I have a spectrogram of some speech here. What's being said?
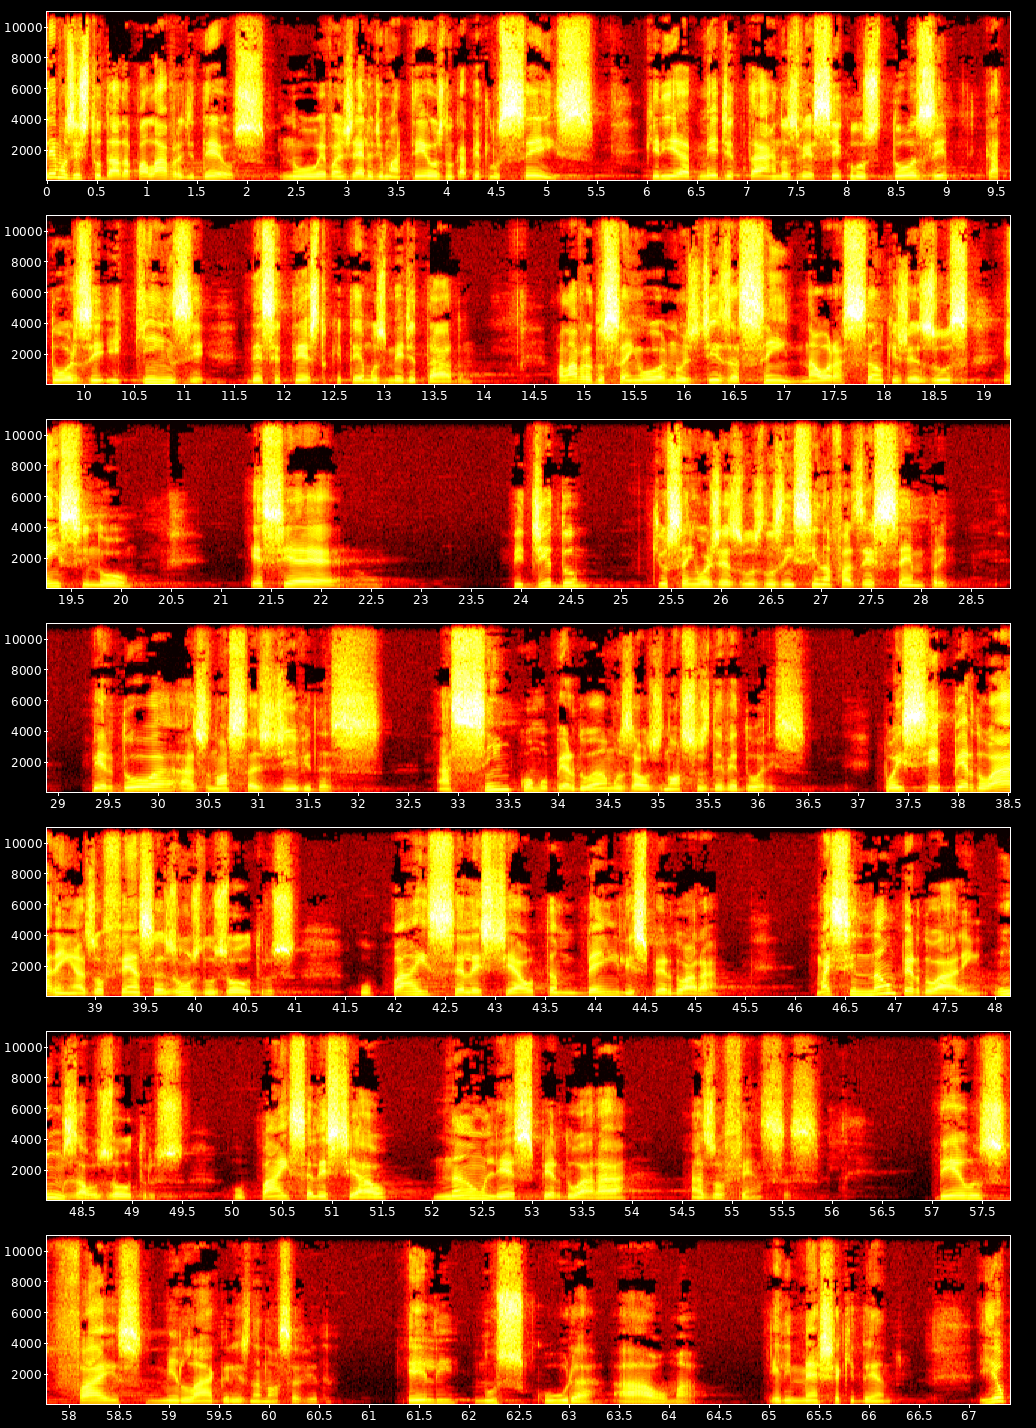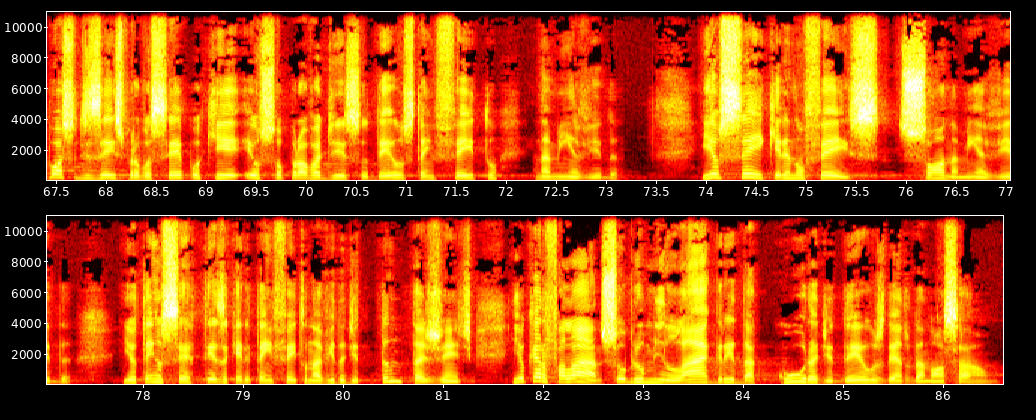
Temos estudado a palavra de Deus no Evangelho de Mateus, no capítulo 6. Queria meditar nos versículos 12, 14 e 15 desse texto que temos meditado. A palavra do Senhor nos diz assim, na oração que Jesus ensinou. Esse é pedido que o Senhor Jesus nos ensina a fazer sempre Perdoa as nossas dívidas, assim como perdoamos aos nossos devedores. Pois se perdoarem as ofensas uns dos outros, o Pai Celestial também lhes perdoará. Mas se não perdoarem uns aos outros, o Pai Celestial não lhes perdoará as ofensas. Deus faz milagres na nossa vida. Ele nos cura a alma. Ele mexe aqui dentro. E eu posso dizer isso para você porque eu sou prova disso. Deus tem feito na minha vida. E eu sei que Ele não fez só na minha vida. E eu tenho certeza que Ele tem feito na vida de tanta gente. E eu quero falar sobre o milagre da cura de Deus dentro da nossa alma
